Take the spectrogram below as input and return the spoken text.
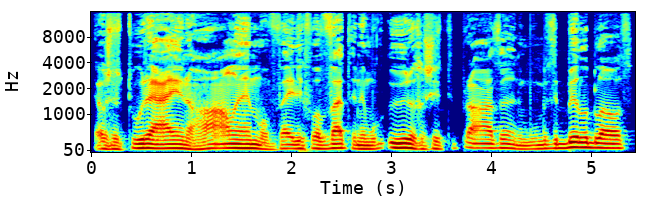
ergens naartoe rijden, naar Haarlem of weet ik veel wat. En dan moet ik uren gaan zitten praten en dan moet ik met de billen bloot.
